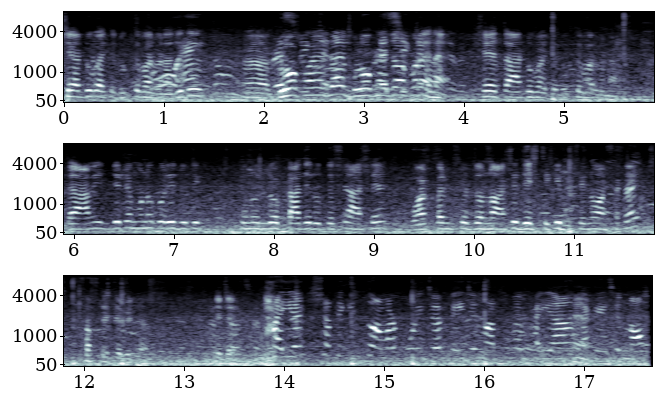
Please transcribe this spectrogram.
সে আর দুবাইতে ঢুকতে পারবে না। যদি ব্লক হয়ে যায় ব্লক হয়ে যাওয়ার পরে হ্যাঁ সে তার দুবাইতে ঢুকতে পারবে না। তাই আমি যেটা মনে করি যদি কোনো লোক কাজের উদ্দেশ্যে আসে ওয়ার্ক পারমিটের জন্য আসে দেশ থেকে নেওয়া আসাটাই সবথেকে বেটার এটা ভাইয়ার সাথে কিন্তু আমার পরিচয় পেজের মাধ্যমে ভাইয়া। দেখা গেছে নক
